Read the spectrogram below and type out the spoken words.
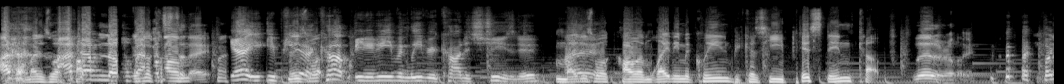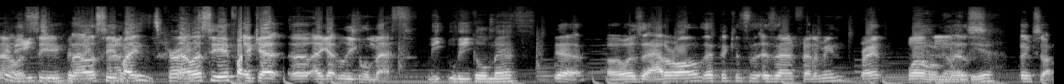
I, Might as well I call- have no Might as well balance call him- today. yeah, you, you peed May as in a well- cup and you didn't even leave your cottage cheese, dude. Might as well call him Lightning McQueen because he pissed in cup. Literally. I fucking Now let's see. for Now that, let's see if Cloud. I. Jesus Now let's see if I get uh, I get legal meth. Le- legal meth. Yeah. Oh, was it Adderall? I think is is amphetamine, right? One of them No is. idea. I think so.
